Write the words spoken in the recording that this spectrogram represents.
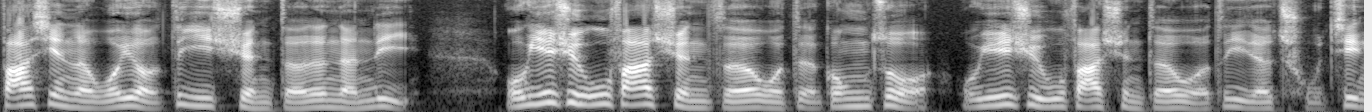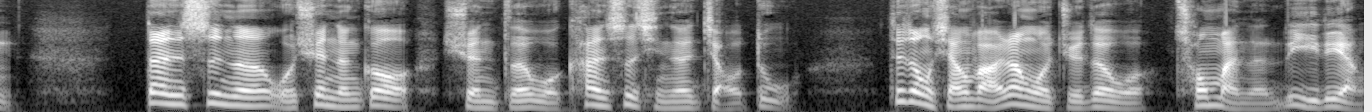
发现了我有自己选择的能力。我也许无法选择我的工作，我也许无法选择我自己的处境，但是呢，我却能够选择我看事情的角度。这种想法让我觉得我充满了力量。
